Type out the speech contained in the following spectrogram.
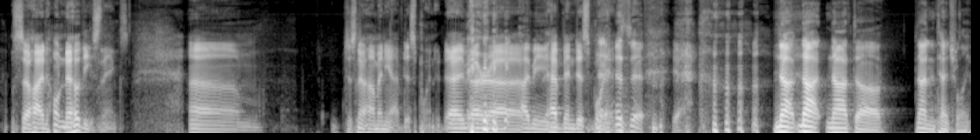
so I don't know these things. Um, just know how many I've disappointed, uh, or uh, I mean- have been disappointed. Yeah. not not not uh not intentionally.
